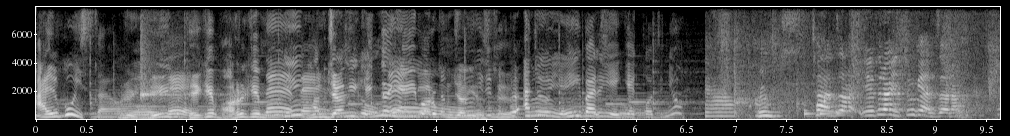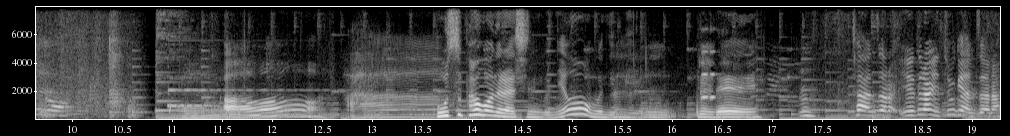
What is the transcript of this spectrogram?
알고 있어요. 그리고 예의 네. 되게 바르게 네, 문- 네. 문장이 굉장히 네, 예의 바른 네. 문장이었어요. 아주 예의 바르게 얘기했거든요. 자 앉아라 얘들아 이쪽에 앉아라 아, 아. 보습 학원을 하시는군요, 어머님이. 네. 네. 자 앉아라 얘들아 이쪽에 앉아라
